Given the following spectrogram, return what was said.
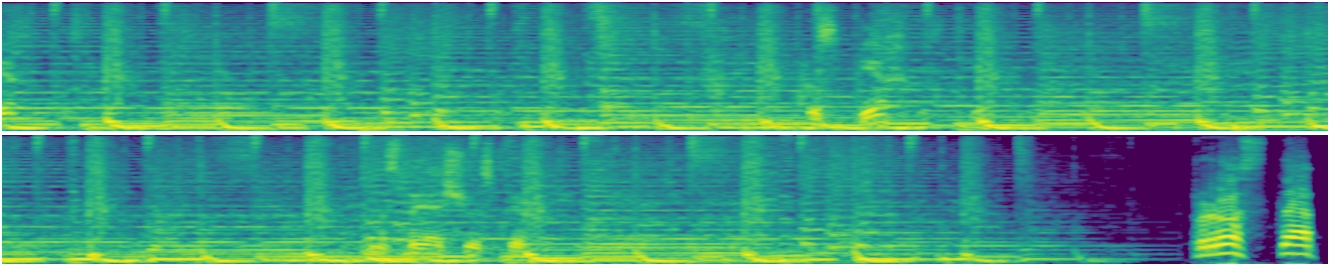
Успех. Успех. Настоящий успех. Просто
